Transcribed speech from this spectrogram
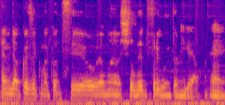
a melhor coisa que me aconteceu é uma excelente pergunta, Miguel. É,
